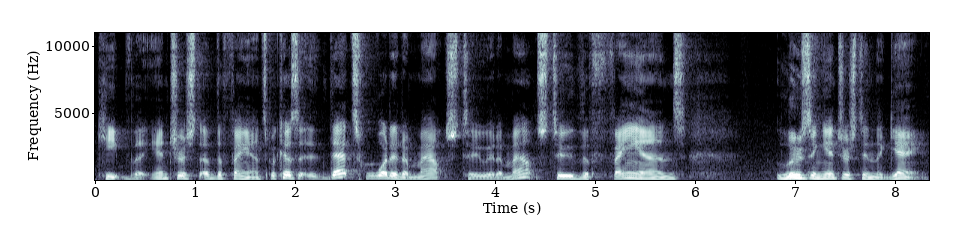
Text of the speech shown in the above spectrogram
keep the interest of the fans, because that's what it amounts to. It amounts to the fans losing interest in the game.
